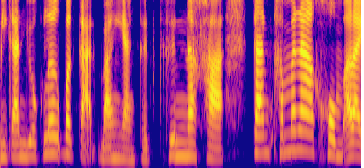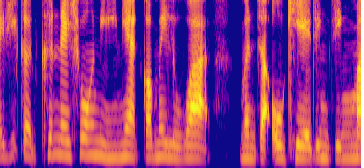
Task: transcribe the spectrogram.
มีการยกเลิกประกาศบางอย่างเกิดขึ้นนะคะ การคมนาคมอะไรที่เกิดขึ้นในช่วงนี้เนี่ยก็ไม่รู้ว่า มันจะโอเคจริงๆไหม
